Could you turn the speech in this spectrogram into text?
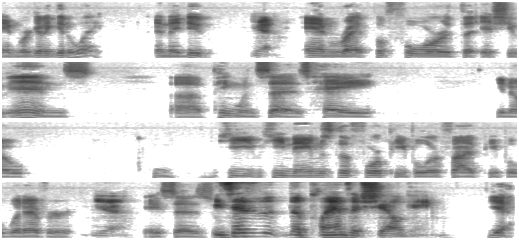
and we're going to get away." And they do. Yeah. And right before the issue ends, uh, Penguin says, "Hey, you know." He, he names the four people or five people, whatever. yeah. He says, He says that the plan's a shell game. Yeah.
